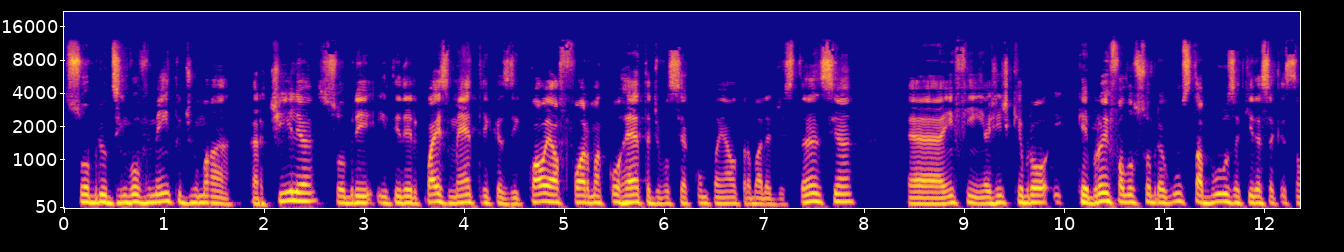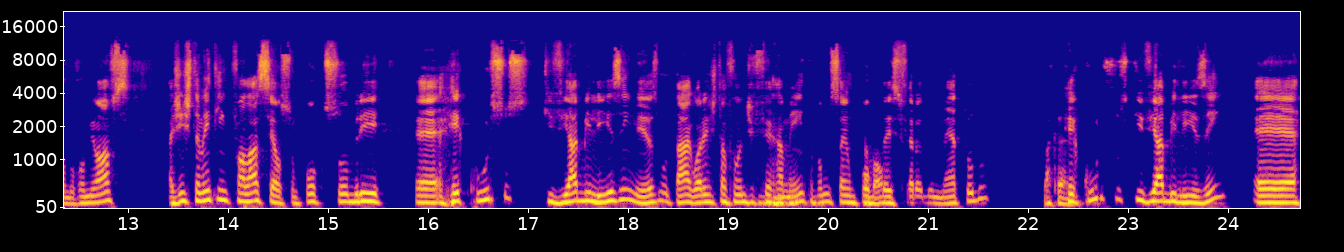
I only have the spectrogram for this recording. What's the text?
sobre o desenvolvimento de uma cartilha, sobre entender quais métricas e qual é a forma correta de você acompanhar o trabalho à distância. É, enfim, a gente quebrou, quebrou e falou sobre alguns tabus aqui dessa questão do home office. A gente também tem que falar, Celso, um pouco sobre é, recursos que viabilizem mesmo, tá? Agora a gente está falando de uhum. ferramenta, vamos sair um tá pouco tá da esfera do método. Bacana. Recursos que viabilizem é,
